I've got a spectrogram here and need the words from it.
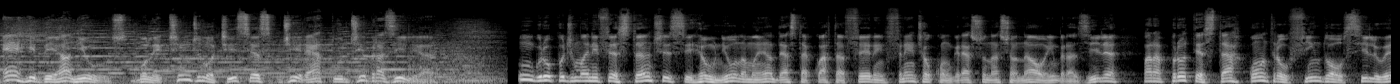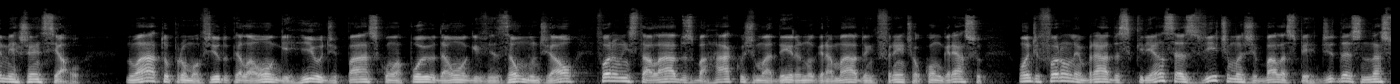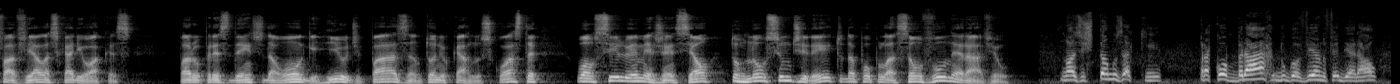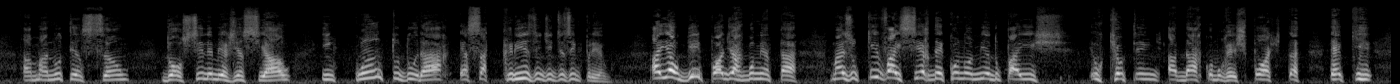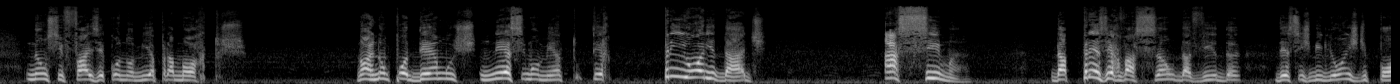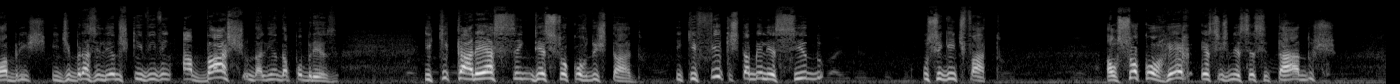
RBA News, Boletim de Notícias, direto de Brasília. Um grupo de manifestantes se reuniu na manhã desta quarta-feira em frente ao Congresso Nacional em Brasília para protestar contra o fim do auxílio emergencial. No ato promovido pela ONG Rio de Paz com apoio da ONG Visão Mundial, foram instalados barracos de madeira no gramado em frente ao Congresso, onde foram lembradas crianças vítimas de balas perdidas nas favelas cariocas. Para o presidente da ONG Rio de Paz, Antônio Carlos Costa, o auxílio emergencial tornou-se um direito da população vulnerável. Nós estamos aqui para cobrar do governo federal a manutenção do auxílio emergencial enquanto durar essa crise de desemprego. Aí alguém pode argumentar, mas o que vai ser da economia do país? O que eu tenho a dar como resposta é que não se faz economia para mortos. Nós não podemos, nesse momento, ter prioridade acima da preservação da vida desses milhões de pobres e de brasileiros que vivem abaixo da linha da pobreza e que carecem desse socorro do Estado. E que fique estabelecido o seguinte fato: ao socorrer esses necessitados,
